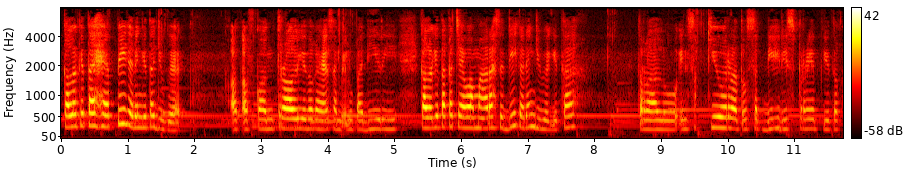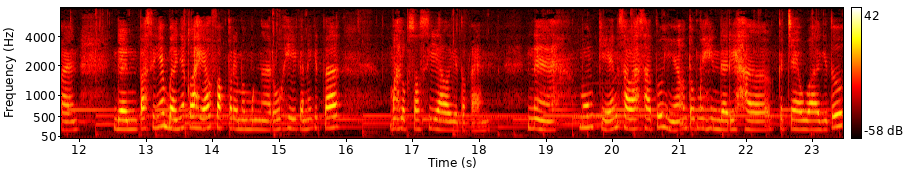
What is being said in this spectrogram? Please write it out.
Kalau kita happy kadang kita juga out of control gitu kayak sampai lupa diri. Kalau kita kecewa marah sedih kadang juga kita terlalu insecure atau sedih di spread gitu kan. Dan pastinya banyak lah ya faktor yang mempengaruhi karena kita makhluk sosial gitu kan. Nah mungkin salah satunya untuk menghindari hal kecewa gitu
